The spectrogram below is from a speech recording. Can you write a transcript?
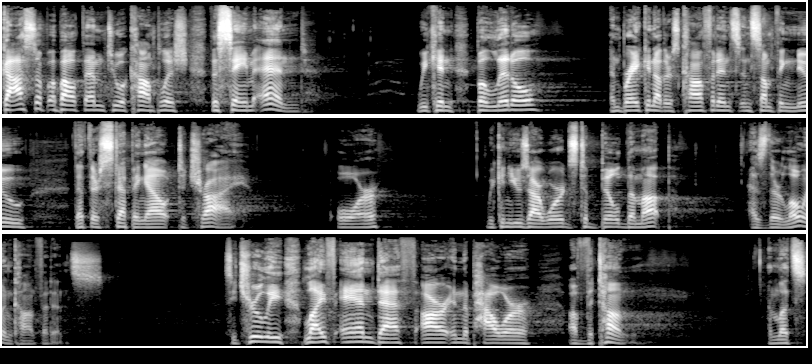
gossip about them to accomplish the same end. We can belittle and break another's confidence in something new that they're stepping out to try. Or we can use our words to build them up as they're low in confidence. See, truly, life and death are in the power of the tongue. And let's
